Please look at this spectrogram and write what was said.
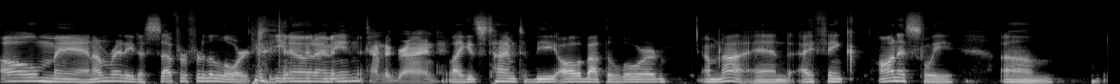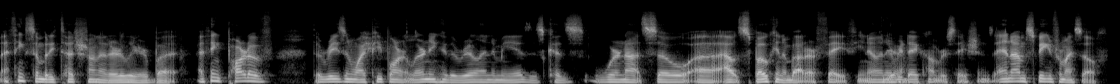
oh man, I'm ready to suffer for the Lord. You know what I mean? time to grind like it's time to be all about the lord i'm not and i think honestly um i think somebody touched on it earlier but i think part of the reason why people aren't learning who the real enemy is is because we're not so uh, outspoken about our faith you know in Yeah. everyday conversations and i'm speaking for myself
